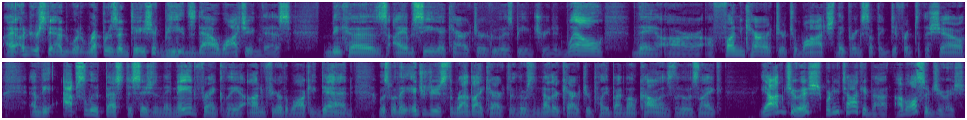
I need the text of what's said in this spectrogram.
I understand what representation means now watching this because I am seeing a character who is being treated well. They are a fun character to watch. They bring something different to the show. And the absolute best decision they made, frankly, on Fear the Walking Dead was when they introduced the rabbi character. There was another character played by Mo Collins that was like, yeah, I'm Jewish. What are you talking about? I'm also Jewish.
